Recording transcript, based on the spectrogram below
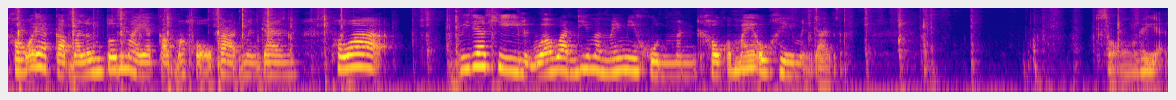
เขาก็อยากกลับมาเริ่มต้นใหม่อยากกลับมาขอโอกาสเหมือนกัน เพราะว่าวินาทีหรือว่าวันที่มันไม่มีคุณมันเขาก็ไม่โอเคเหมือนกันสองเหรียญ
